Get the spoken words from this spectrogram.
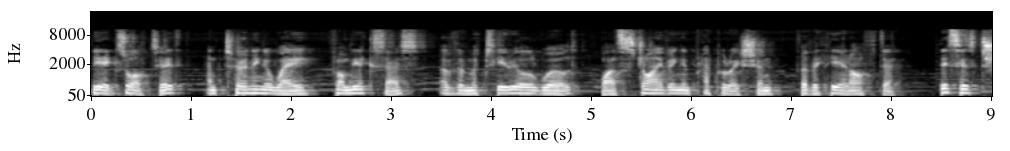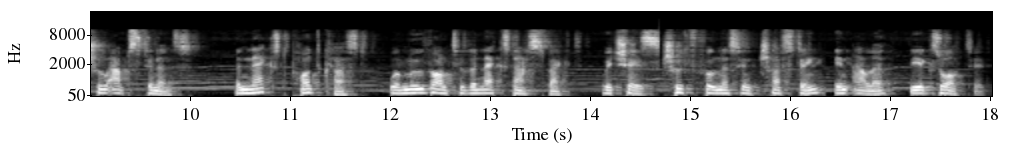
the Exalted, and turning away from the excess of the material world while striving in preparation for the hereafter. This is true abstinence. The next podcast will move on to the next aspect, which is truthfulness in trusting in Allah, the Exalted.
